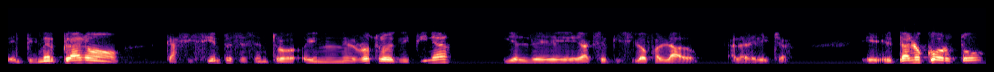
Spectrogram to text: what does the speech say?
el primer plano casi siempre se centró en el rostro de Cristina y el de Axel Kicillof al lado, a la derecha. el plano corto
